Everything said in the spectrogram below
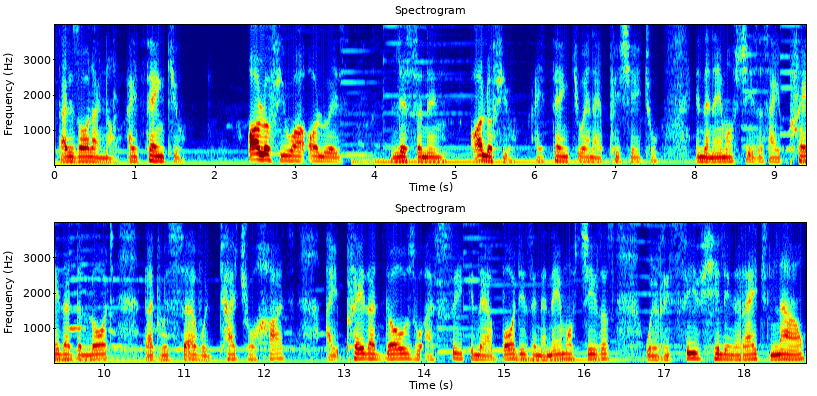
That is all I know. I thank you. All of you are always listening, all of you. I thank you and I appreciate you. In the name of Jesus, I pray that the Lord that we serve will touch your hearts. I pray that those who are sick in their bodies, in the name of Jesus, will receive healing right now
